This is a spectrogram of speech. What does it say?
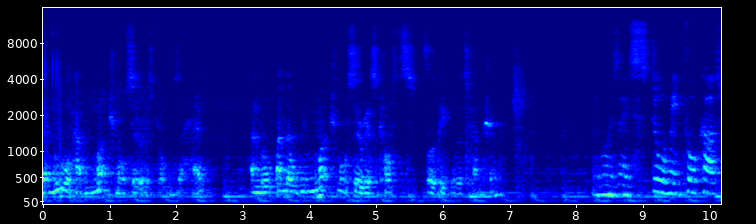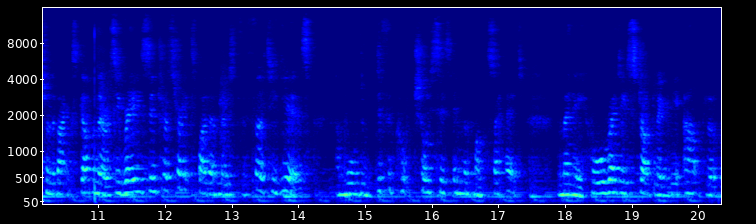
then we will have much more serious problems ahead, and, we'll, and there will be much more serious costs for the people of this country. It was a stormy forecast from the bank's governor as he raised interest rates by their most for 30 years and warned of difficult choices in the months ahead. Many already struggling, the outlook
